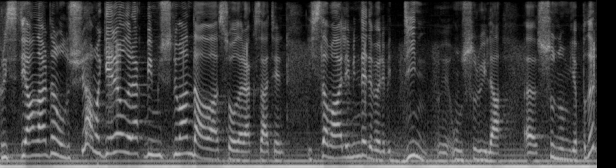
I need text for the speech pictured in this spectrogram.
Hristiyanlardan oluşuyor ama genel olarak bir Müslüman davası olarak zaten İslam aleminde de böyle bir din e, unsuruyla sunum yapılır.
